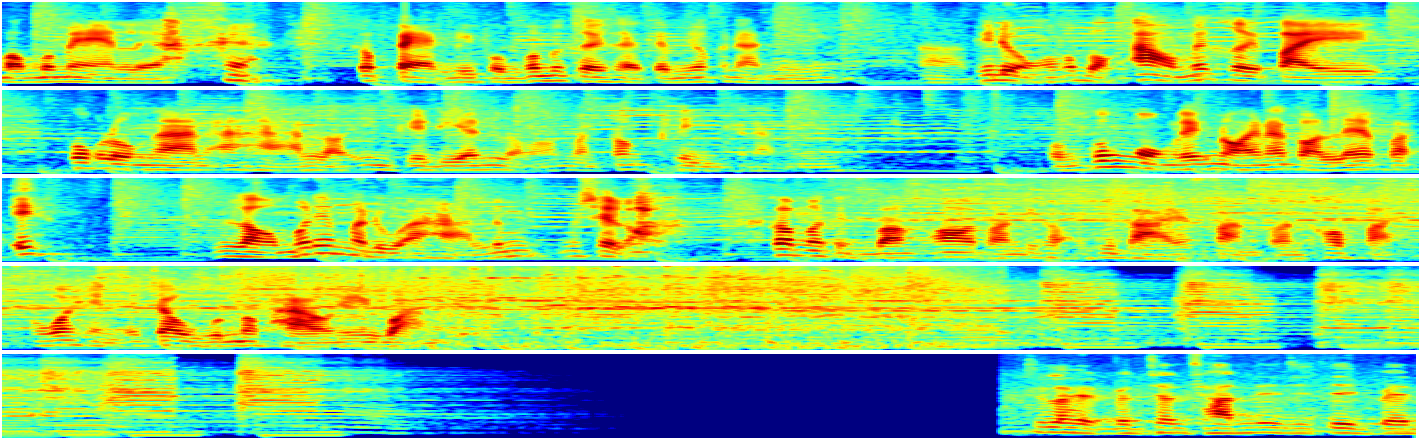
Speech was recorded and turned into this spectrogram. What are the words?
บอมเบอร์แมนเลยอะ ก็แปลกดีผมก็ไม่เคยใส่เต็มยศขนาดนี้อ่าพี่โด่งเขาก็บอกอ้าวไม่เคยไปพวกโรงงานอาหารเหรออินกิเดียนหรอมันต้องคลีนขนาดนี้ ผมก็งงเล็กน้อยนะตอนแรกว่าเอ๊ะเราไม่ได้มาดูอาหารหรือไม่ใช่เหรอ ก็มาถึงบางอ้อตอนที่เขาอธิบายให้ฟังตอนเข้าไป เพราะว่าเห็นไอ้เจ้าวุ้นมะพร้าวนี่วางอยู่ที่เราเห็นเป็นชั้นๆนี่จริงๆ เป็น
